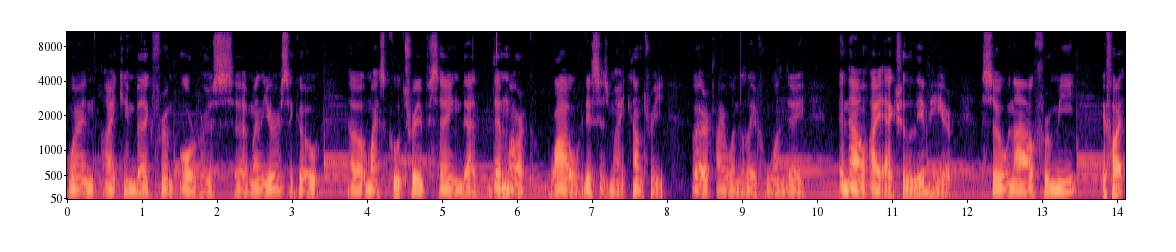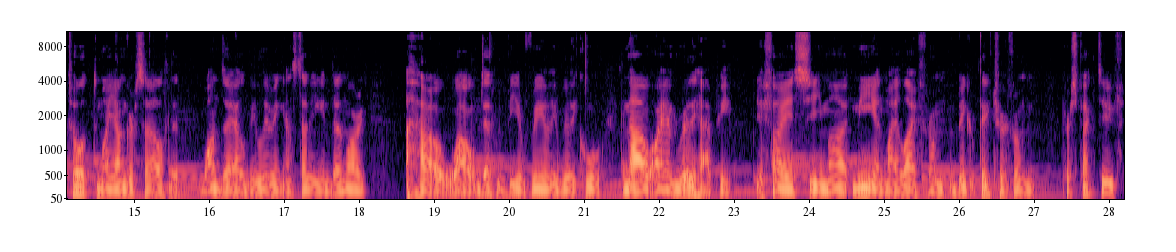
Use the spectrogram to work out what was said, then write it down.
when I came back from Aarhus uh, many years ago uh, my school trip saying that Denmark, wow, this is my country where I want to live one day. And now I actually live here. So now for me, if I told to my younger self that one day I'll be living and studying in Denmark, oh, wow, that would be really, really cool. Now I am really happy. If I see my me and my life from a bigger picture, from perspective,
